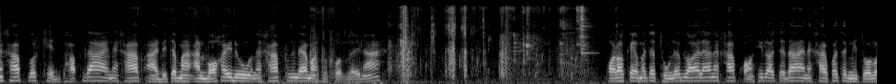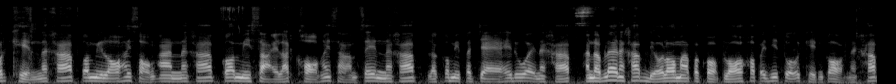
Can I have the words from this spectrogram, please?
นะครับ รถเข็นพับได้นะครับอ่าเดี๋ยวจะมาอันบ็อกให้ดูนะครับ เพิ่งได้มาสดๆเลยนะ อเราแกะมาจากถุงเรียบร้อยแล้วนะครับของที่เราจะได้นะครับก็จะมีตัวรถเข็นนะครับก็มีล้อให้ 2 อันนะครับก็มีสายรัดของให้ 3 เส้นนะครับแล้วก็มีประแจให้ด้วยนะครับอันดับแรกนะครับเดี๋ยวเรามาประกอบล้อเข้าไปที่ตัวรถเข็นก่อนนะครับ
